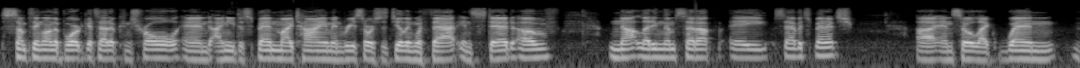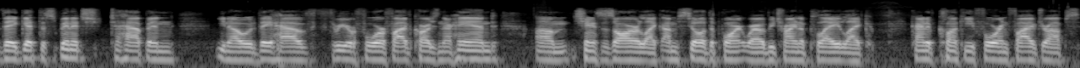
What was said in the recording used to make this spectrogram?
something on the board gets out of control, and I need to spend my time and resources dealing with that instead of not letting them set up a Savage Spinach. Uh, and so, like, when they get the spinach to happen, you know, they have three or four or five cards in their hand. Um, chances are, like, I'm still at the point where I would be trying to play, like, kind of clunky four and five drops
